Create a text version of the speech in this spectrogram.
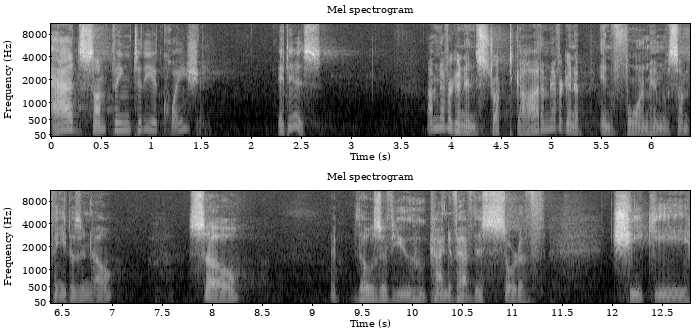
add something to the equation. It is. I'm never going to instruct God, I'm never going to inform him of something he doesn't know. So, those of you who kind of have this sort of cheeky,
